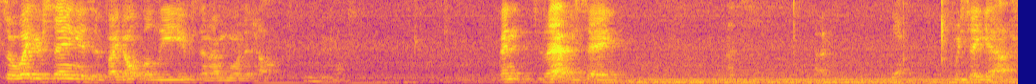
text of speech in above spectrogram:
So what you're saying is if I don't believe, then I'm going to hell. And to that we say, Yeah. we say yeah.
